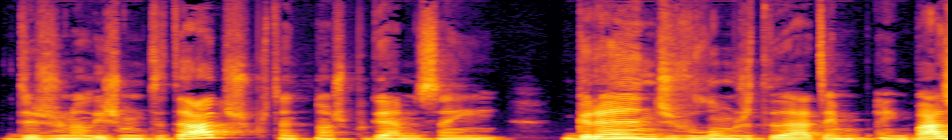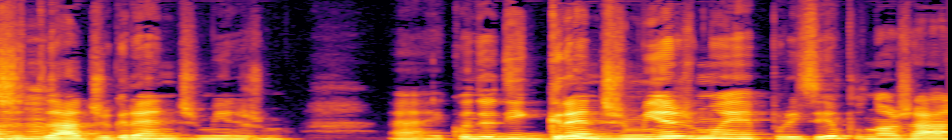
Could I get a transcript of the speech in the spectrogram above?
de jornalismo de dados, portanto nós pegamos em grandes volumes de dados, em, em bases uhum. de dados grandes mesmo, ah, e quando eu digo grandes mesmo, é, por exemplo, nós já,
